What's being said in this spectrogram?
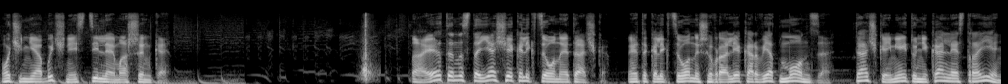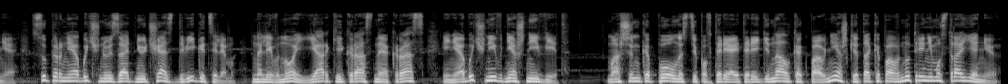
Очень необычная и стильная машинка. А это настоящая коллекционная тачка. Это коллекционный Chevrolet Corvette Monza. Тачка имеет уникальное строение, супер необычную заднюю часть двигателем, наливной яркий красный окрас и необычный внешний вид. Машинка полностью повторяет оригинал как по внешке, так и по внутреннему строению.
